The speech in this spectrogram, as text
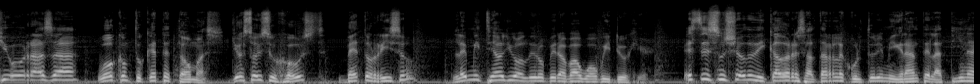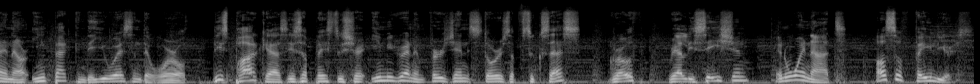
¿Qué raza? Welcome to ¿Qué te tomas? Yo soy su host, Beto Rizzo. Let me tell you a little bit about what we do here. Este es un show dedicado a resaltar la cultura inmigrante latina and our impact in the US and the world. This podcast is a place to share immigrant and first gen stories of success, growth, realization, and why not, also failures.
